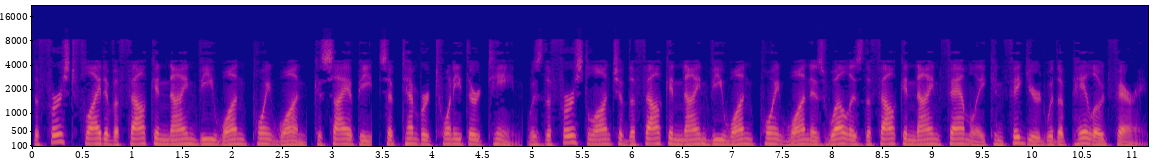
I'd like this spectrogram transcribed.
The first flight of a Falcon 9 V1.1 Cassiope, September 2013 was the first launch of the Falcon 9 V1.1 as well as the Falcon 9 family configured with a payload fairing.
